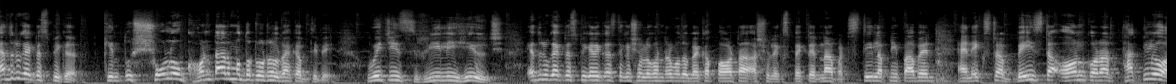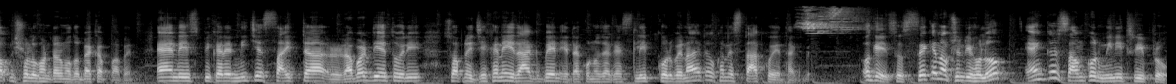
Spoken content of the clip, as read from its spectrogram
এতটুকু একটা স্পিকার কিন্তু ষোলো ঘণ্টার মতো টোটাল ব্যাকআপ দিবে উইচ ইজ রিয়েলি হিউজ এতটুকু একটা স্পিকারের কাছ থেকে ষোলো ঘণ্টার মতো ব্যাকআপ পাওয়াটা আসলে এক্সপেক্টেড না বাট স্টিল আপনি পাবেন অ্যান্ড এক্সট্রা বেসটা অন করার থাকলেও আপনি ষোলো ঘণ্টার মতো ব্যাকআপ পাবেন। অ্যান্ড এই স্পিকারের নিচের সাইডটা রাবার দিয়ে তৈরি সো আপনি যেখানেই রাখবেন, এটা কোনো জায়গায় স্লিপ করবে না, এটা ওখানে স্টাক হয়ে থাকবে। ওকে সো সেকেন্ড অপশনটি হলো Anker Soundcore mini three pro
